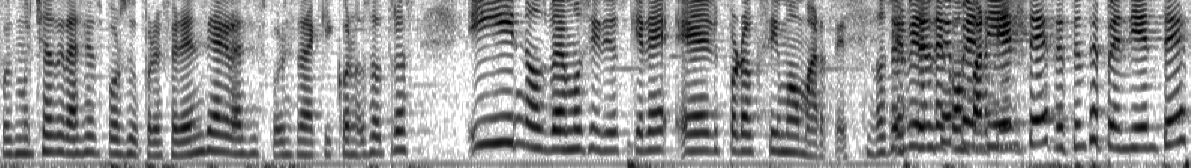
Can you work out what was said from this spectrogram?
Pues muchas gracias por su preferencia, gracias por estar aquí con nosotros y nos vemos si Dios quiere el próximo martes. No se olviden de compartir pendientes, esténse pendientes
